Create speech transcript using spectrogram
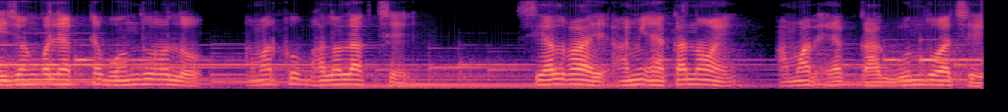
এই জঙ্গলে একটা বন্ধু হলো, আমার খুব ভালো লাগছে। শিয়াল ভাই, আমি একা নয়, আমার এক কাক বন্ধু আছে,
